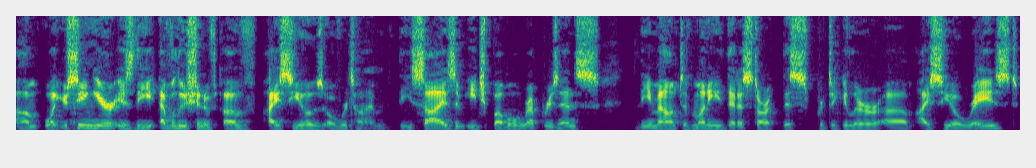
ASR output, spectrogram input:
Um, what you're seeing here is the evolution of, of, ICOs over time. The size of each bubble represents the amount of money that a start this particular uh, ICO raised.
